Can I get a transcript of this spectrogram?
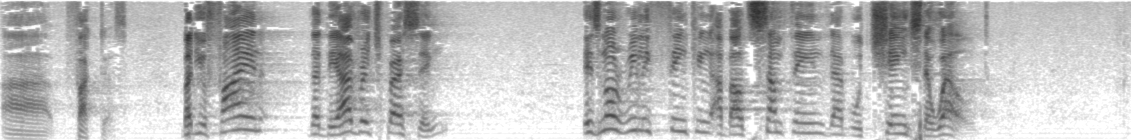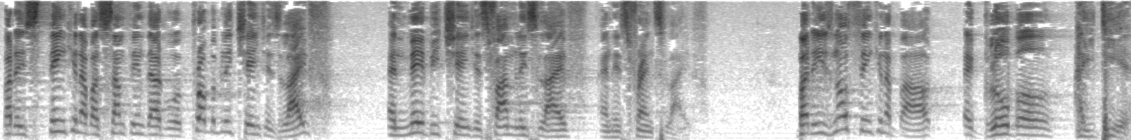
uh, factors. But you find that the average person is not really thinking about something that will change the world, but is thinking about something that will probably change his life and maybe change his family's life and his friend's life. But he's not thinking about a global idea,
